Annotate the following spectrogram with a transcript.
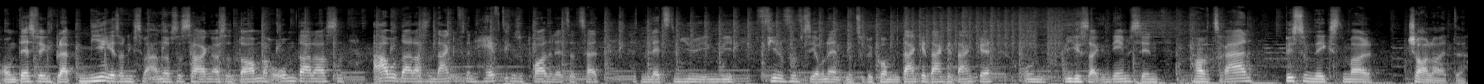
Und deswegen bleibt mir jetzt auch nichts mehr anderes zu sagen, also Daumen nach oben da lassen, Abo da lassen. Danke für den heftigen Support in letzter Zeit. Ich hatte im letzten Video irgendwie 54 Abonnenten dazu bekommen. Danke, danke, danke. Und wie gesagt, in dem Sinn, haut's rein. Bis zum nächsten Mal. Ciao, Leute.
